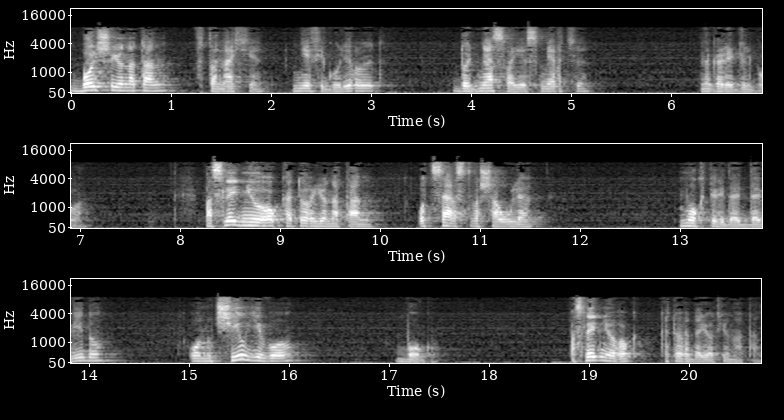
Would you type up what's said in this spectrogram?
Больше Йонатан в Танахе не фигурирует до дня своей смерти на горе Гильбоа. Последний урок, который Йонатан от царства Шауля мог передать Давиду, он учил его Богу. Последний урок, который дает Юнатан.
